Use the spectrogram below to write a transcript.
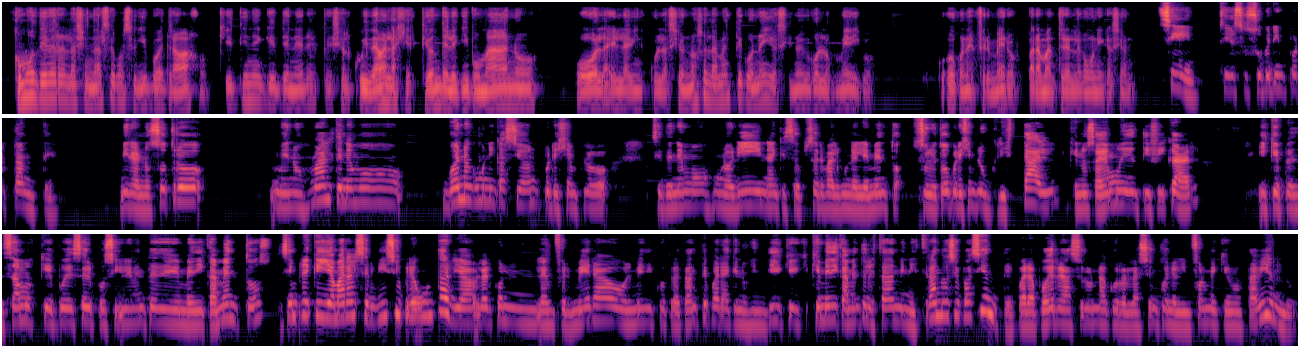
cómo debe relacionarse con su equipo de trabajo, qué tiene que tener especial cuidado en la gestión del equipo humano o en la vinculación, no solamente con ellos, sino con los médicos o con enfermeros para mantener la comunicación. Sí, sí, eso es súper importante. Mira, nosotros, menos mal, tenemos buena comunicación, por ejemplo, si tenemos una orina que se observa algún elemento, sobre todo, por ejemplo, un cristal que no sabemos identificar y que pensamos que puede ser posiblemente de medicamentos, siempre hay que llamar al servicio y preguntar y hablar con la enfermera o el médico tratante para que nos indique qué medicamento le está administrando a ese paciente, para poder hacer una correlación con el informe que uno está viendo.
